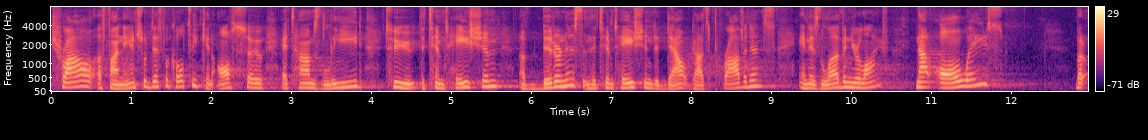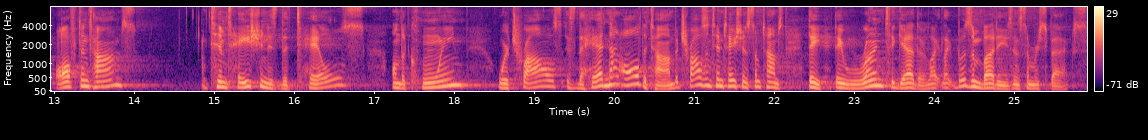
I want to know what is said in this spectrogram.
trial of financial difficulty can also at times lead to the temptation of bitterness and the temptation to doubt God's providence and His love in your life. Not always, but oftentimes Temptation is the tails on the coin where trials is the head. Not all the time, but trials and temptations sometimes they, they run together like, like bosom buddies in some respects.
